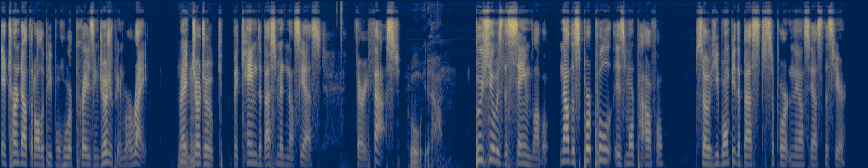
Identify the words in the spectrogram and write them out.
it turned out that all the people who were praising Jojopyun were right. Right? Mhm. Jojo became the best mid in LCS very fast. Oh yeah. Busio is the same level. Now the support pool is more powerful, so he won't be the best support in the LCS this year,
